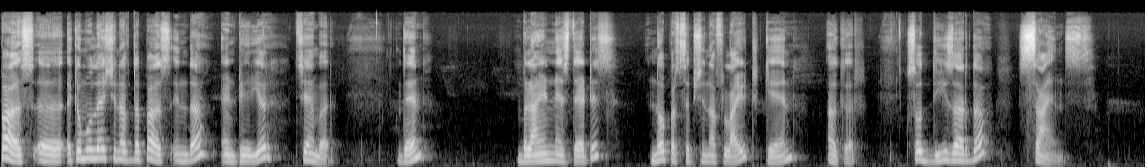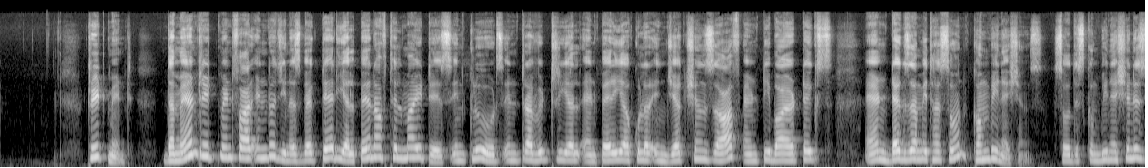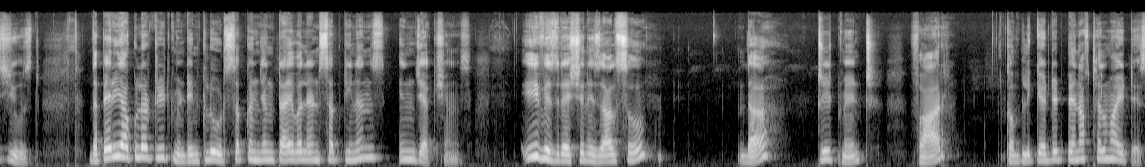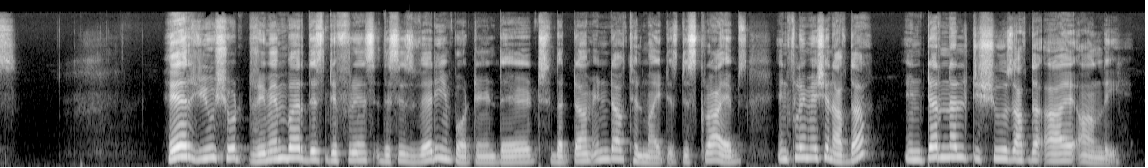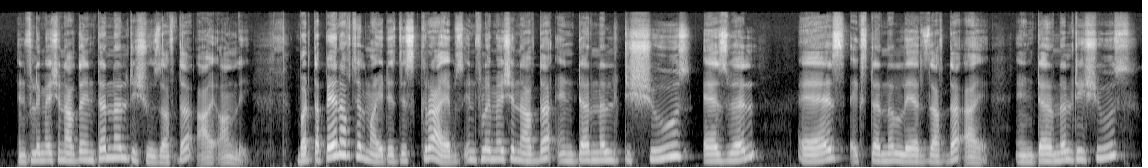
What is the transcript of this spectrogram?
pus, uh, accumulation of the pus in the anterior chamber. Then blindness that is no perception of light can occur. So these are the signs. Treatment. The main treatment for endogenous bacterial panophthalmitis includes intravitreal and periocular injections of antibiotics and dexamethasone combinations. So this combination is used. The periocular treatment includes subconjunctival and subtenon injections Evisceration is also the treatment for complicated pain of panophthalmitis. Here you should remember this difference. This is very important that the term endophthalmitis describes inflammation of the internal tissues of the eye only. Inflammation of the internal tissues of the eye only. But the pain of panophthalmitis describes inflammation of the internal tissues as well as external layers of the eye. Internal tissues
